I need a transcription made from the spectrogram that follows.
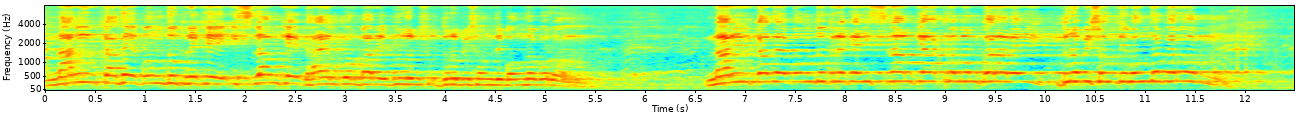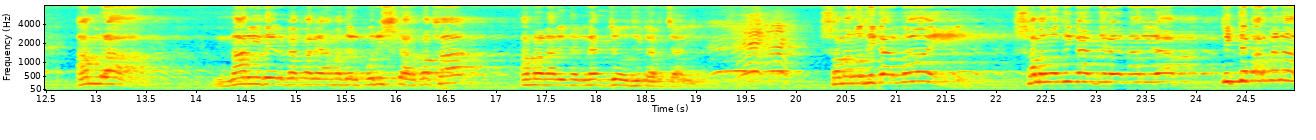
নারীর কাঁধে বন্দুক রেখে ইসলামকে ঘায়েল করবার এই দূর- দুরভিসন্ধি বন্ধ করুন। নারীর কাঁধে বন্দুক রেখে ইসলামকে আক্রমণ করার এই দুরভিসন্ধি বন্ধ করুন। আমরা নারীদের ব্যাপারে আমাদের পরিষ্কার কথা, আমরা নারীদের ন্যায্য অধিকার চাই। সমান অধিকার নয়, সমান অধিকার দিলে নারীরা টিকতে পারবে না।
